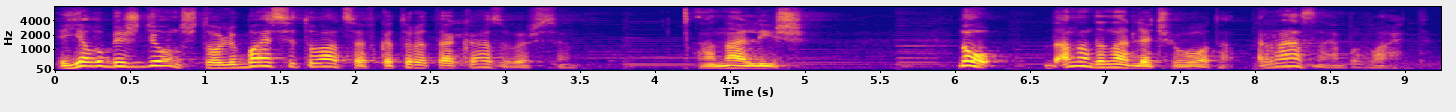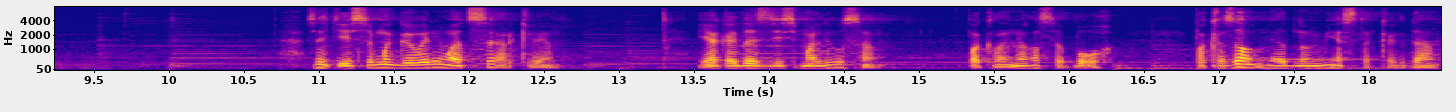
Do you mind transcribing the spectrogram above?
И я убежден, что любая ситуация, в которой ты оказываешься, она лишь, ну, она дана для чего-то. Разная бывает. Знаете, если мы говорим о церкви, я когда здесь молился, поклонялся, Бог показал мне одно место, когда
